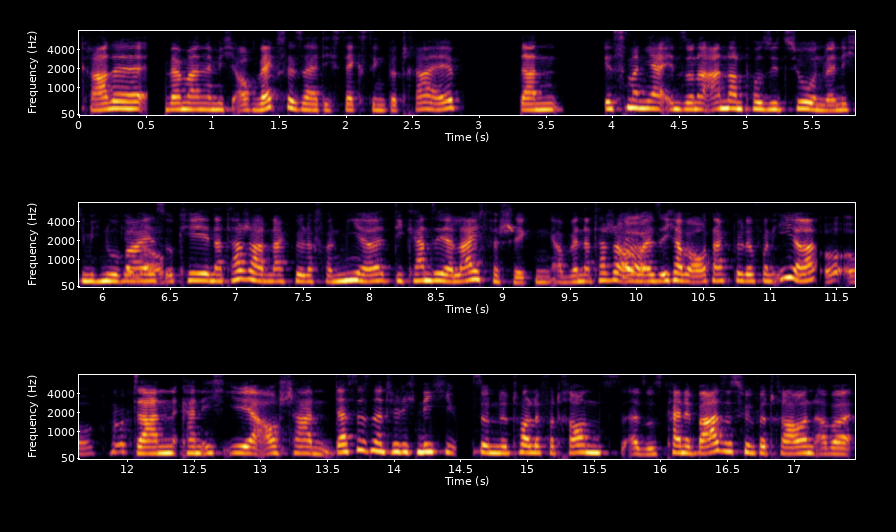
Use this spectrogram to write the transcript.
Gerade wenn man nämlich auch wechselseitig Sexting betreibt, dann ist man ja in so einer anderen Position. Wenn ich nämlich nur genau. weiß, okay, Natascha hat Nacktbilder von mir, die kann sie ja leicht verschicken. Aber wenn Natascha ja. auch weiß, ich habe auch Nacktbilder von ihr, oh oh. dann kann ich ihr ja auch schaden. Das ist natürlich nicht so eine tolle Vertrauens-, also ist keine Basis für Vertrauen, aber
